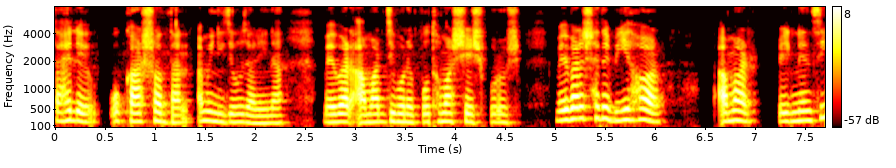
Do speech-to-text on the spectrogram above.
তাহলে ও কার সন্তান? আমি নিজেও জানি না। মেবার আমার জীবনে প্রথম আর শেষ পুরুষ। মেবারের সাথে বিয়ে হওয়ার আমার প্রেগনেন্সি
